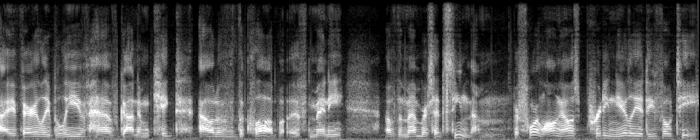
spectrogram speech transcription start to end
I verily believe, have got him kicked out of the club if many of the members had seen them. Before long, I was pretty nearly a devotee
